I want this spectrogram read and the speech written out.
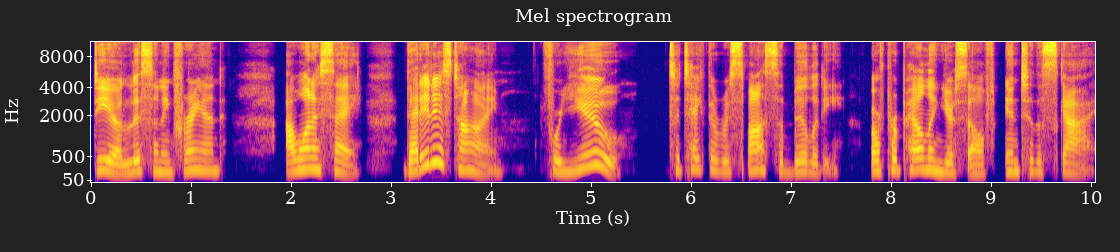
dear listening friend. I want to say that it is time for you to take the responsibility of propelling yourself into the sky,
